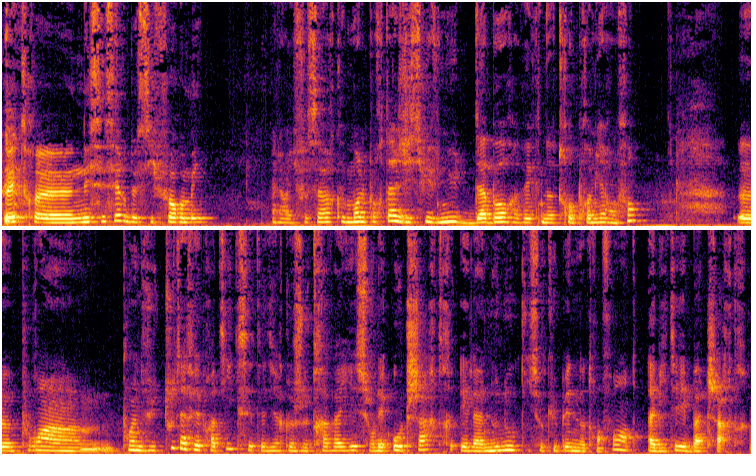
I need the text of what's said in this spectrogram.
peut être nécessaire de s'y former? Alors, il faut savoir que moi, le portage, j'y suis venue d'abord avec notre premier enfant. pour un point de vue tout à fait pratique, c'est-à-dire que je travaillais sur les Hauts-de-Chartres et la nounou qui s'occupait de notre enfant habitait les Bas de Chartres.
